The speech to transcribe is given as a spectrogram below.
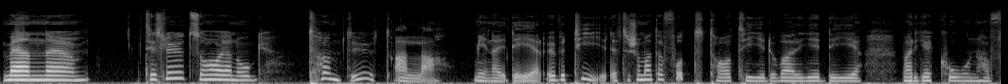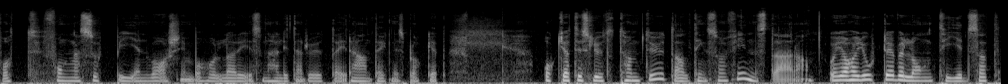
Men eh, till slut så har jag nog tömt ut alla mina idéer över tid eftersom att det har fått ta tid och varje idé, varje kon har fått fångas upp i en varsin behållare i en sån här liten ruta i det här anteckningsblocket. Och jag till slut tömt ut allting som finns där. Och jag har gjort det över lång tid så att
